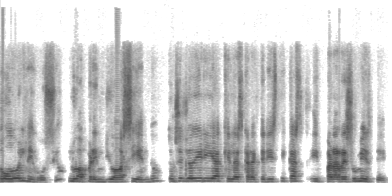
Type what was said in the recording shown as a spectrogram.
todo el negocio, lo aprendió haciendo. Entonces yo diría que las características, y para resumirte,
